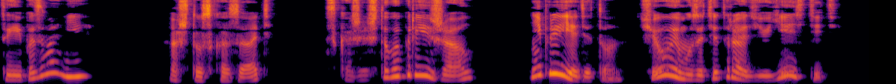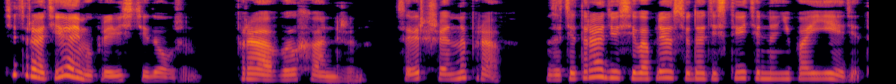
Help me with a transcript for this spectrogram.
Ты позвони. А что сказать? Скажи, чтобы приезжал. Не приедет он. Чего ему за тетрадью ездить? Тетрадь я ему привезти должен. Прав был Ханжин. Совершенно прав. За тетрадью Сивопляс сюда действительно не поедет.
